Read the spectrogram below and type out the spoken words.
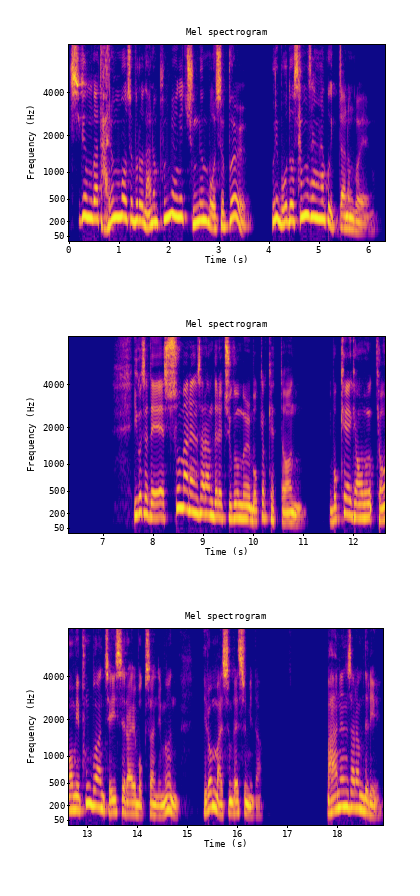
지금과 다른 모습으로 나는 분명히 죽는 모습을 우리 모두 상상하고 있다는 거예요. 이것에 대해 수많은 사람들의 죽음을 목격했던 목회 경험, 이 풍부한 제이스 라일 목사님은 이런 말씀을 했습니다. 많은 사람들이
